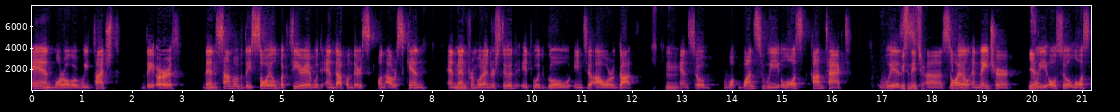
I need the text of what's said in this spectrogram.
and mm. moreover we touched the earth then mm. some of the soil bacteria would end up on their on our skin and mm. then from what i understood it would go into our gut mm. and so once we lost contact with, with nature. Uh, soil and nature, yeah. we also lost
